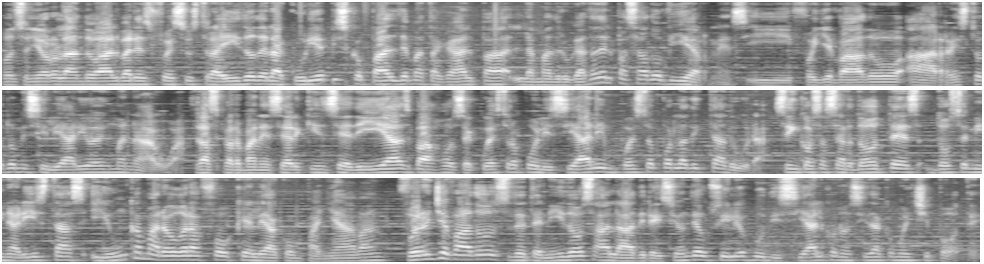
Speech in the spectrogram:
Monseñor Rolando Álvarez fue sustraído de la curia episcopal de Matagalpa la madrugada del pasado viernes y fue llevado a arresto domiciliario en Managua, tras permanecer 15 días bajo secuestro policial impuesto por la dictadura. Cinco sacerdotes, dos seminaristas y un camarógrafo que le acompañaban fueron llevados detenidos a la Dirección de Auxilio Judicial conocida como el Chipote.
